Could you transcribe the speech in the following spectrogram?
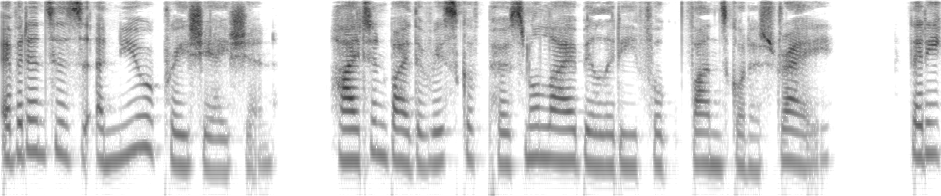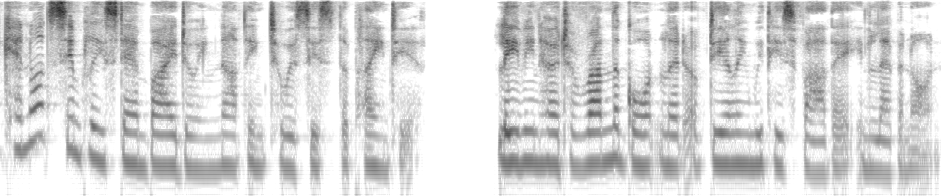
evidences a new appreciation, heightened by the risk of personal liability for funds gone astray, that he cannot simply stand by doing nothing to assist the plaintiff, leaving her to run the gauntlet of dealing with his father in Lebanon.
